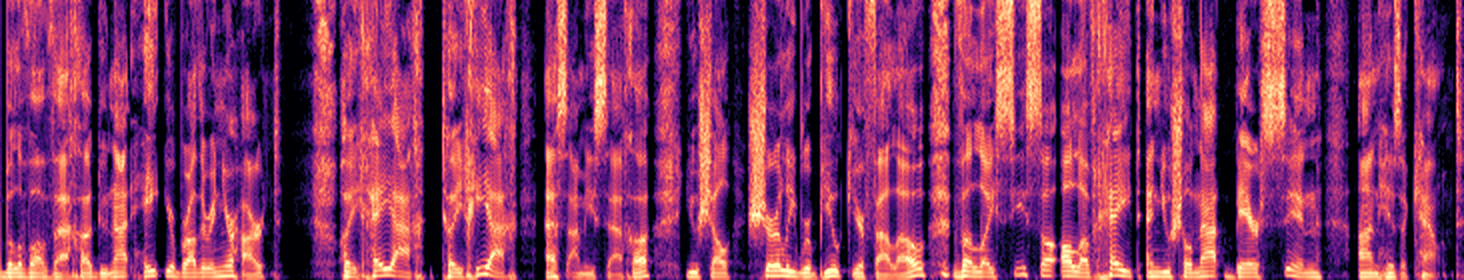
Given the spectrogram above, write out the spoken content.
belavavecha. Do not hate your brother in your heart. es amisecha. You shall surely rebuke your fellow. Veloisisa olav hate, and you shall not bear sin on his account.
